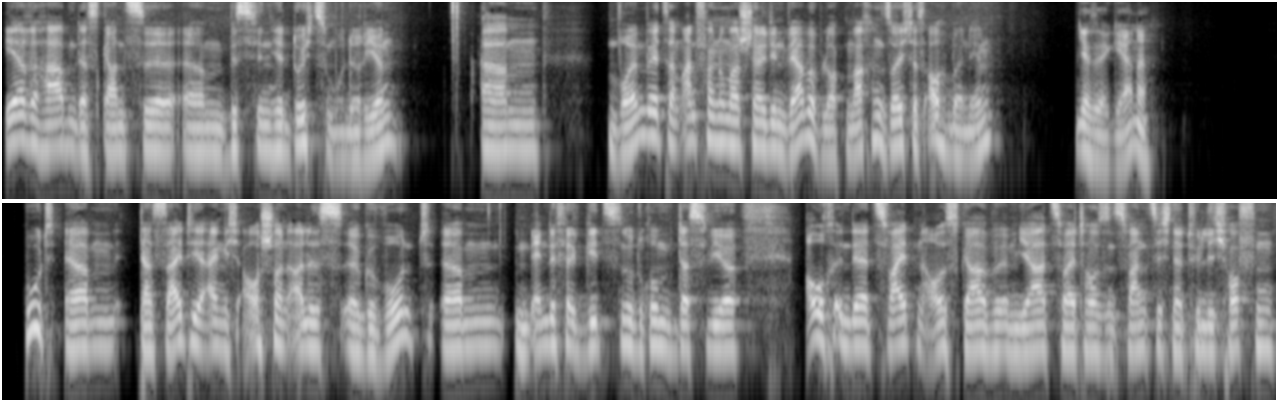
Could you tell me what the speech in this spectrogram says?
Ehre Ehre haben, das Ganze ein ähm, bisschen hier durchzumoderieren. Ähm, wollen wir jetzt am Anfang nochmal schnell den Werbeblock machen? Soll ich das auch übernehmen? Ja, sehr gerne. Gut, ähm, das seid ihr eigentlich auch schon alles äh, gewohnt. Ähm, Im Endeffekt geht es nur darum, dass wir auch in der zweiten Ausgabe im Jahr 2020 natürlich hoffen,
